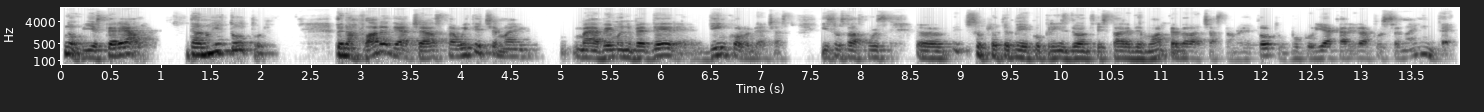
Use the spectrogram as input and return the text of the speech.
Nu, este real. Dar nu e totul. În afară de aceasta, uite ce mai mai avem în vedere, dincolo de aceasta. Iisus a spus, uh, sufletul meu e cuprins de o întristare de moarte, dar aceasta nu e totul, bucuria care era pusă înainte.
